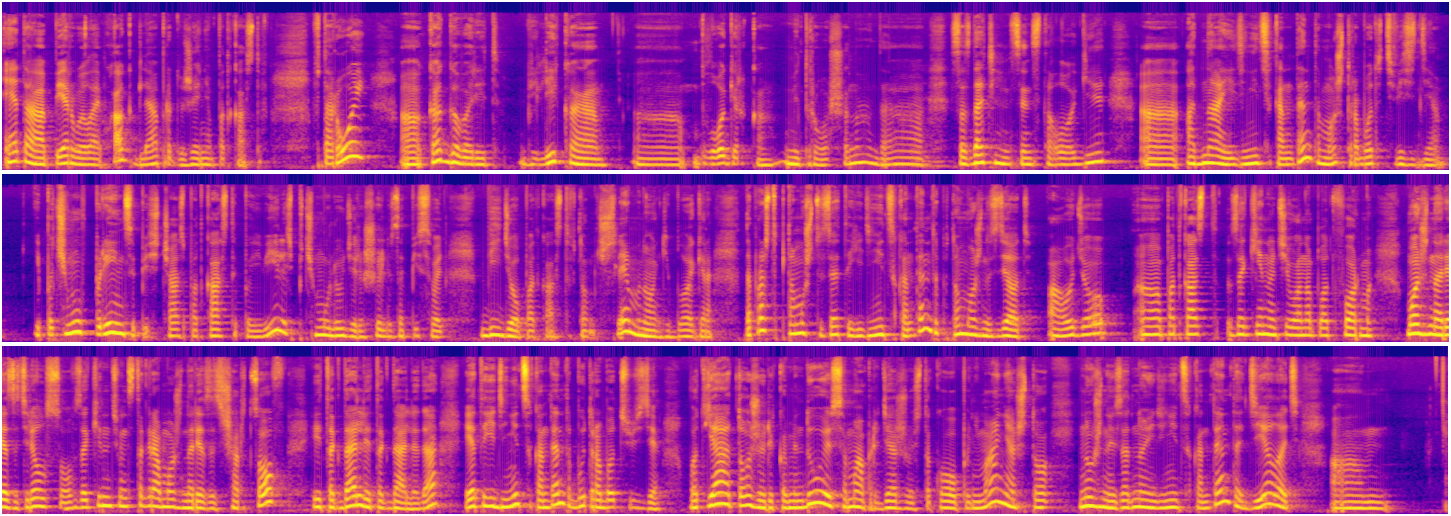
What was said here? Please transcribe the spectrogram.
Это первый лайфхак для продвижения подкастов. Второй, а, как говорит великая а, блогерка Митрошина, да, создательница инсталогии, а, одна единица контента может работать везде. И почему, в принципе, сейчас подкасты появились, почему люди решили записывать видео-подкасты в том числе, многие блогеры? Да просто потому, что из этой единицы контента потом можно сделать аудио, э, подкаст, закинуть его на платформы, можно нарезать рилсов, закинуть в Инстаграм, можно нарезать шарцов и так далее, и так далее, да, и эта единица контента будет работать везде. Вот я тоже рекомендую, сама придерживаюсь такого понимания, что нужно из одной единицы контента делать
